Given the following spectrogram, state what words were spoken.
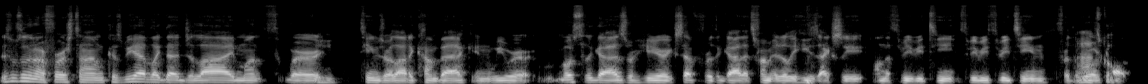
this wasn't our first time because we have like that July month where mm-hmm. teams are allowed to come back, and we were most of the guys were here except for the guy that's from Italy. He's actually on the three v team, three v three team for the oh, World cool. Cup.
